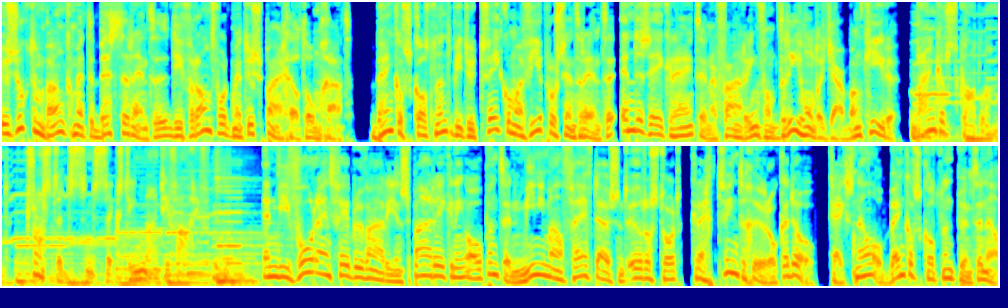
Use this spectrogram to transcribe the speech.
U zoekt een bank met de beste rente die verantwoord met uw spaargeld omgaat. Bank of Scotland biedt u 2,4% rente en de zekerheid en ervaring van 300 jaar bankieren. Bank of Scotland. Trusted since 1695. En wie voor eind februari een spaarrekening opent en minimaal 5000 euro stort, krijgt 20 euro cadeau. Kijk snel op bankofscotland.nl.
